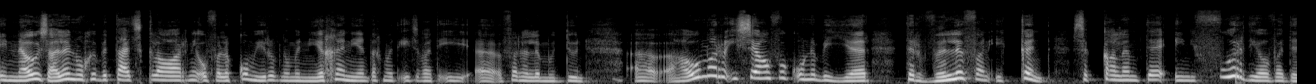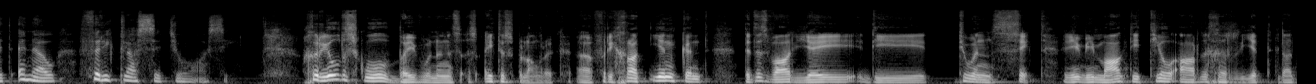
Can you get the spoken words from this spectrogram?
en nou is hulle nog nie betyds klaar nie of hulle kom hier op nommer 99 met iets wat u uh, vir hulle moet doen. Uh hou maar u self ook onder beheer ter wille van u kind se kalmte en die voordeel wat dit inhou vir die klassituasie. Gereelde skoolbywoning is, is uiters belangrik. Uh vir die graad 1 kind, dit is waar jy die toon set. Jy, jy maak die teelaarde gereed dat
